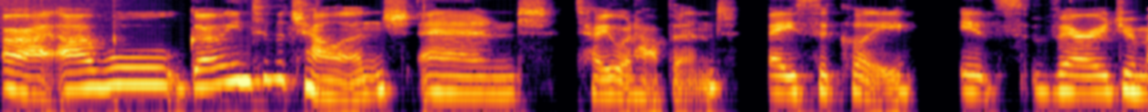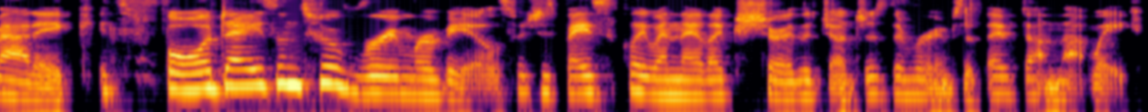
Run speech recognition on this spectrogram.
All right, I will go into the challenge and tell you what happened. Basically, it's very dramatic. It's four days until room reveals, which is basically when they like show the judges the rooms that they've done that week.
